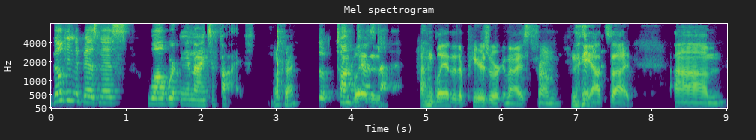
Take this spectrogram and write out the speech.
building the business while working a nine to five. Okay. So talk to us about that. I'm glad it appears organized from the outside um,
